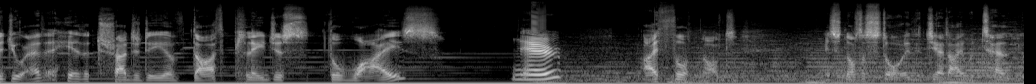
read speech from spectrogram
Did you ever hear the tragedy of Darth Plagueis the Wise? No. I thought not. It's not a story the Jedi would tell you.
